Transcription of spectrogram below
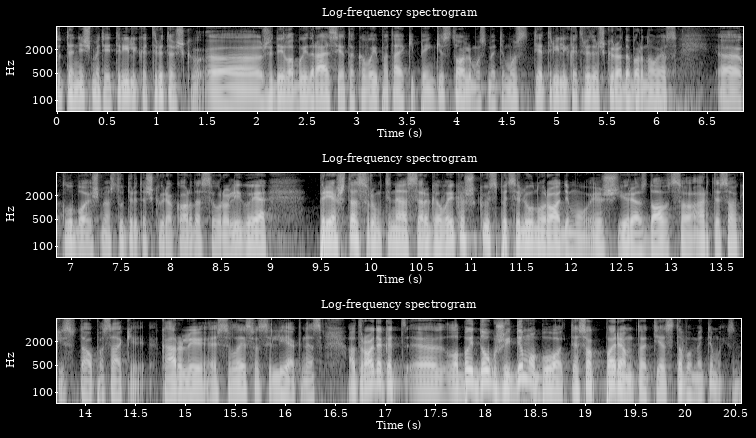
tu ten išmetėjai 13 tritaškių. Uh, žaidėjai labai drąsiai atakavai, pataikai 5 tolimus metimus. Tie 13 tritaškių yra dabar naujas uh, klubo išmestų tritaškių rekordas Eurolygoje. Prieš tas rungtynes ar gavai kažkokių specialių nurodymų iš Jurijos Dovco, ar tiesiog jis tau pasakė, Karoliai, esi laisvas ir liek, nes atrodė, kad uh, labai daug žaidimo buvo tiesiog paremta ties tavo metimais.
